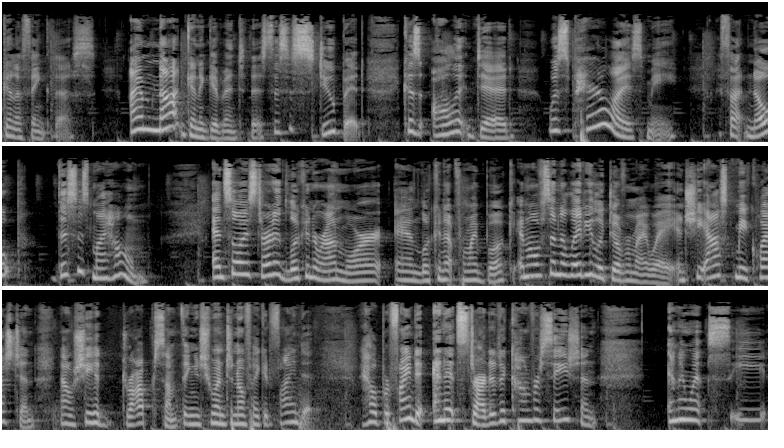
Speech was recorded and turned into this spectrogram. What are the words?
to think this. I am not to give in to this. This is stupid. Because all it did was paralyze me. I thought, nope, this is my home. And so I started looking around more and looking up for my book. And all of a sudden, a lady looked over my way and she asked me a question. Now, she had dropped something and she wanted to know if I could find it, help her find it. And it started a conversation. And I went, see,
